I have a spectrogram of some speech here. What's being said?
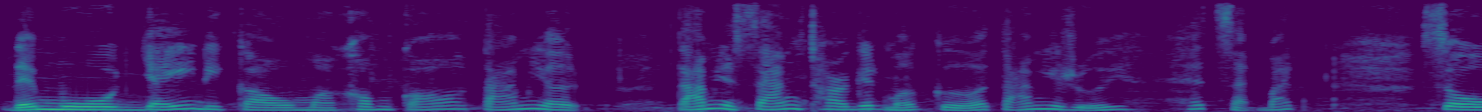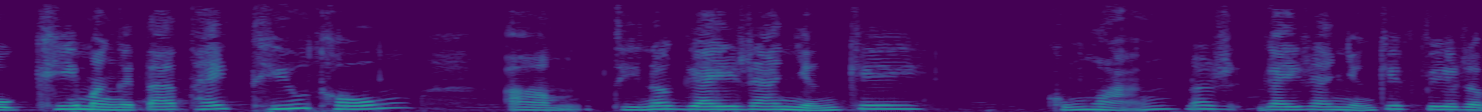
để mua giấy đi cầu mà không có 8 giờ 8 giờ sáng Target mở cửa 8 giờ rưỡi hết sạch bách. So khi mà người ta thấy thiếu thốn um, thì nó gây ra những cái khủng hoảng nó gây ra những cái fear là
